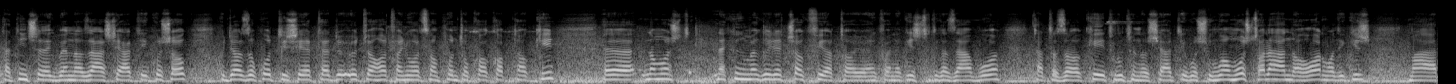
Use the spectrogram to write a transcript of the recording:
tehát nincsenek benne az ás játékosok, hogy azok ott is érted 50-60-80 pontokkal kapnak ki. Na most nekünk meg ugye csak fiataljaink vannak is igazából, tehát az a két rutinos játékosunk van, most talán a harmadik is már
